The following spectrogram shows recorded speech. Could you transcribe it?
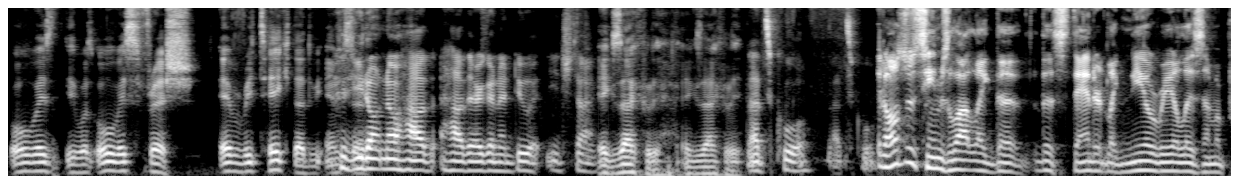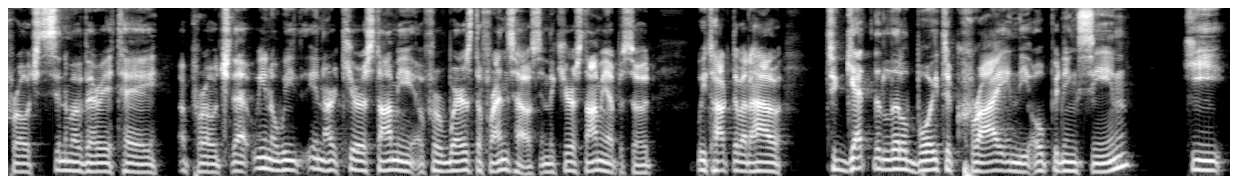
Always, it was always fresh. Every take that we enter. Because you don't know how how they're gonna do it each time. Exactly, exactly. That's cool. That's cool. It also seems a lot like the the standard like neorealism approach, cinema verite approach that you know we in our Kiarostami for Where's the Friend's House in the Kiarostami episode, we talked about how to get the little boy to cry in the opening scene, he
